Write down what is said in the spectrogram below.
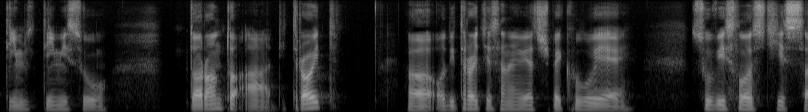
tým, tými sú Toronto a Detroit. O Detroite sa najviac špekuluje v súvislosti s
